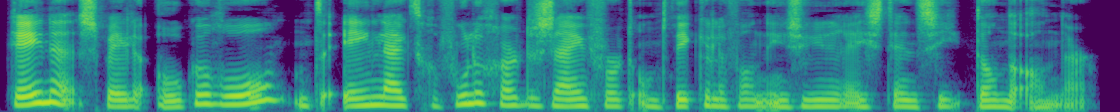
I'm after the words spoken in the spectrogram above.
Genen spelen ook een rol, want de een lijkt gevoeliger te zijn voor het ontwikkelen van insulineresistentie dan de ander.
